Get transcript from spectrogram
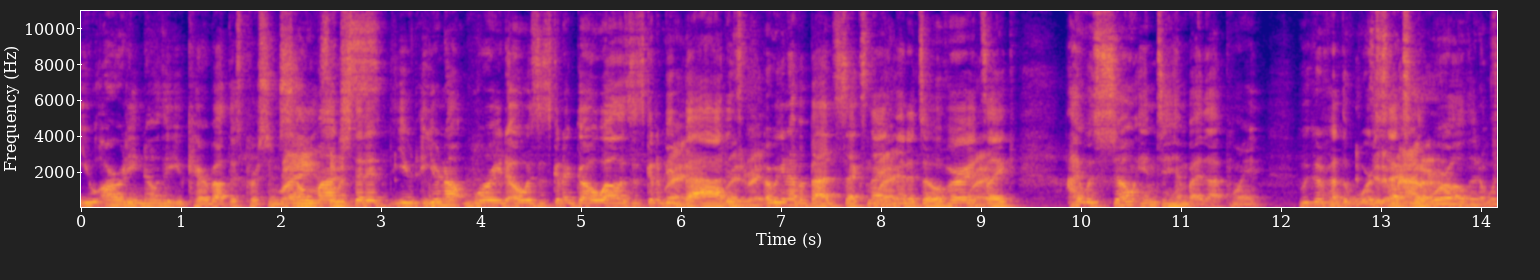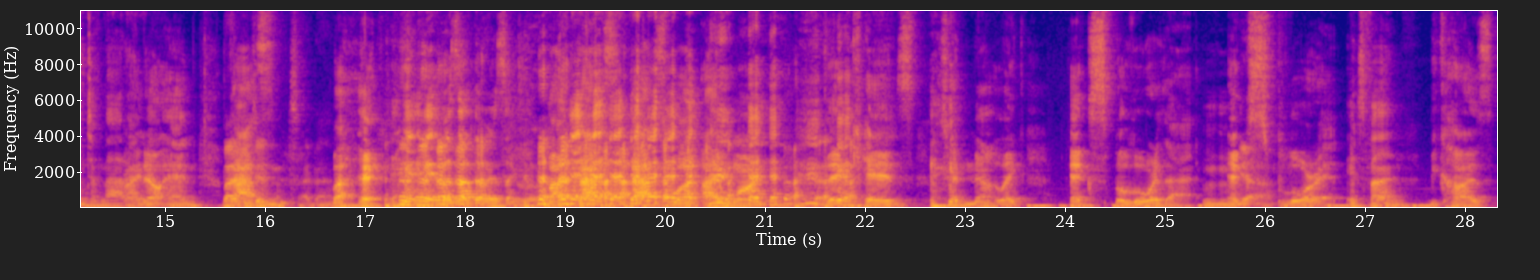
you already know that you care about this person so Right, so much it's- that it you you're not worried oh is this gonna go well is this gonna be Right, bad is, right, right. are we gonna have a bad sex night Right, and then it's over it's right. like I was so into him by that point. We could have had the worst didn't sex in the world and it wouldn't have mattered. I know, and But that's, you didn't. I bet. But it was not the worst sex in but that's, that's what I want the kids to know. Like, explore that, mm-hmm. explore it, It's fun. Because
